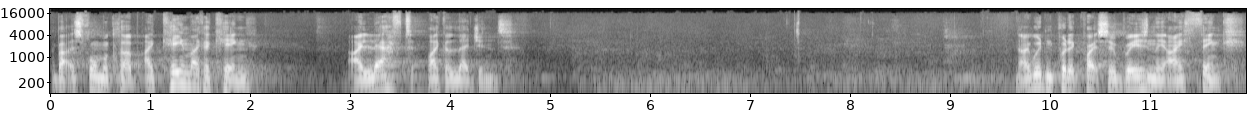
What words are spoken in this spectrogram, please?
about his former club I came like a king, I left like a legend. Now, I wouldn't put it quite so brazenly, I think.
